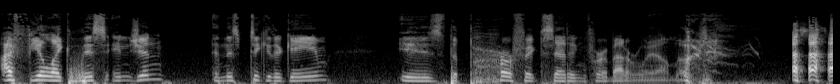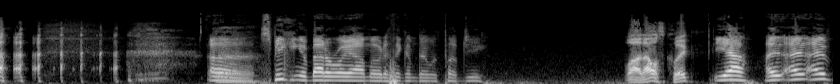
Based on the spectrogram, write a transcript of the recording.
I feel like this engine and this particular game is the perfect setting for a battle royale mode. uh, speaking of battle royale mode, I think I'm done with PUBG. Wow, that was quick. Yeah, I, I, I've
